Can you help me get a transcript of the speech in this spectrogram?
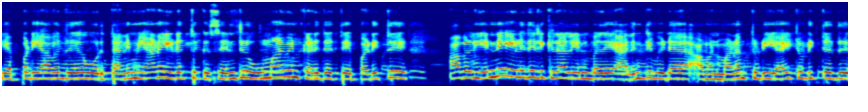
எப்படியாவது ஒரு தனிமையான இடத்துக்கு சென்று உமாவின் கடிதத்தை படித்து அவள் என்ன எழுதியிருக்கிறாள் என்பதை அறிந்துவிட அவன் மனம் துடியாய் துடித்தது.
